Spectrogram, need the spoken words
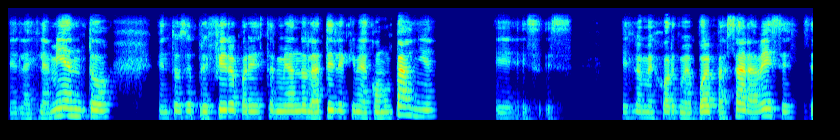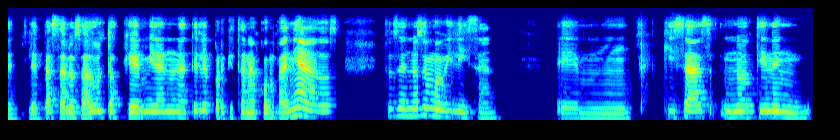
el aislamiento, entonces prefiero para estar mirando la tele que me acompañe, eh, es, lo mejor que me puede pasar a veces, le pasa a los adultos que miran una tele porque están acompañados, entonces no se movilizan. Em, quizás no tienen,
